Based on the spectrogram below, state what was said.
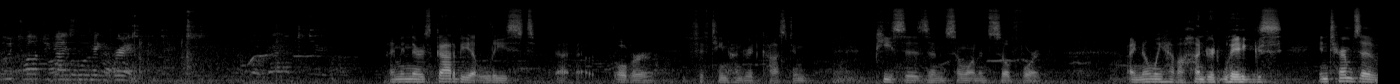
Who told you guys to take a break? I mean, there's got to be at least uh, over 1,500 costume pieces and so on and so forth. I know we have 100 wigs. In terms of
